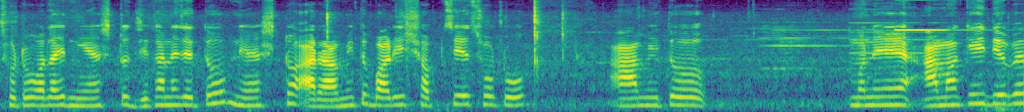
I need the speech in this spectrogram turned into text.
ছোটোবেলায় নিয়ে আসতো যেখানে যেত নিয়ে আসতো আর আমি তো বাড়ির সবচেয়ে ছোট। আমি তো মানে আমাকেই দেবে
